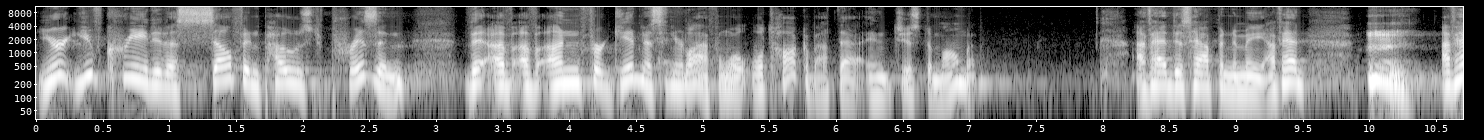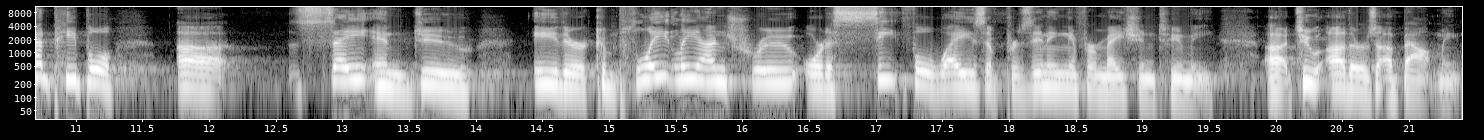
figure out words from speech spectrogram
You're, you've created a self imposed prison of, of unforgiveness in your life. And we'll, we'll talk about that in just a moment. I've had this happen to me. I've had, I've had people uh, say and do either completely untrue or deceitful ways of presenting information to me, uh, to others about me.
